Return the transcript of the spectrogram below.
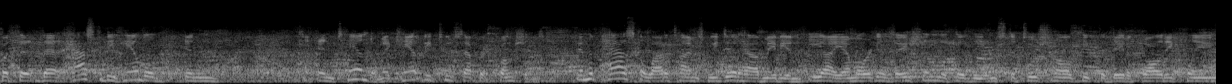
But that, that has to be handled in in tandem. It can't be two separate functions. In the past, a lot of times we did have maybe an EIM organization that did the institutional, keep the data quality clean,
